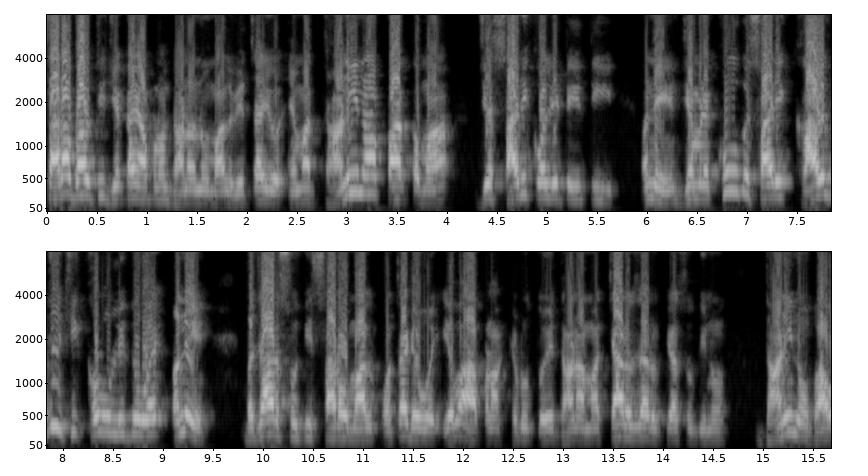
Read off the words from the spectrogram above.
સારા ભાવથી જે કાંઈ આપણો ધાણાનો માલ વેચાયો, એમાં ધાણીના પાકમાં જે સારી ક્વોલિટી હતી અને જેમણે ખૂબ સારી કાળજીથી ખડું લીધું હોય અને બજાર સુધી સારો માલ પહોંચાડ્યો હોય એવા આપણા ખેડૂતોએ ધાણામાં ચાર હજાર રૂપિયા સુધીનો ધાણીનો ભાવ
